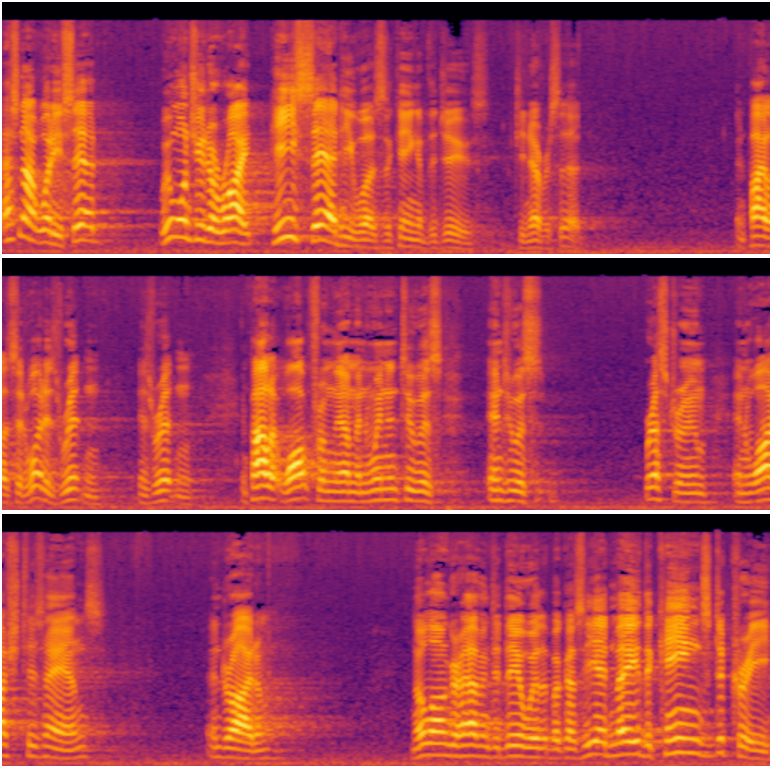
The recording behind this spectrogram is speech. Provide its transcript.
that's not what he said. We want you to write, He said he was the King of the Jews, which he never said. And Pilate said, What is written is written. And Pilate walked from them and went into his, into his restroom and washed his hands and dried them, no longer having to deal with it because he had made the king's decree.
